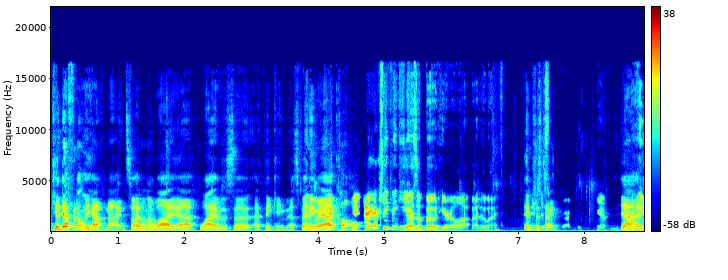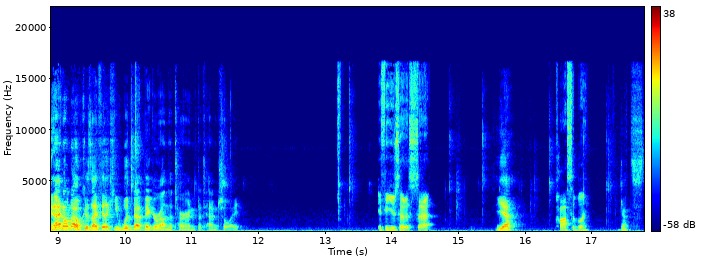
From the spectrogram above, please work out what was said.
can definitely have nine. So I don't know why uh, why I was uh, uh, thinking this. But anyway, I call. i actually think he has a boat here a lot by the way Interesting. Yeah Yeah, I I, mean, I don't know because I feel like he would bet bigger on the turn potentially. if he just had a set Yeah, possibly that's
